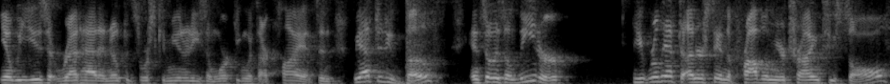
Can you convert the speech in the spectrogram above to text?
you know, we use at Red Hat and open source communities and working with our clients. And we have to do both. And so as a leader, you really have to understand the problem you're trying to solve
